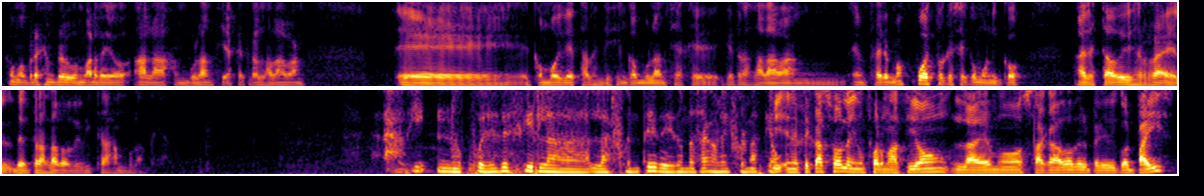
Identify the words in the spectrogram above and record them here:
como por ejemplo el bombardeo a las ambulancias que trasladaban eh, el convoy de estas 25 ambulancias que, trasladaban enfermos, puesto que se comunicó al Estado de Israel del traslado de dichas ambulancias. Javi, ¿nos puedes decir la, fuente de dónde ha sacado la información? Sí, en este caso la información la hemos sacado del periódico El País,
